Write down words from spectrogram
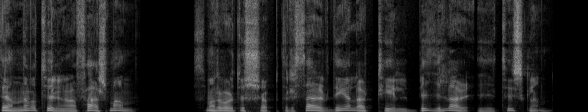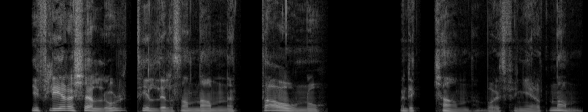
Denne var tydligen en affärsman som hade varit och köpt reservdelar till bilar i Tyskland. I flera källor tilldelas han namnet Tauno, men det kan vara ett fingerat namn.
